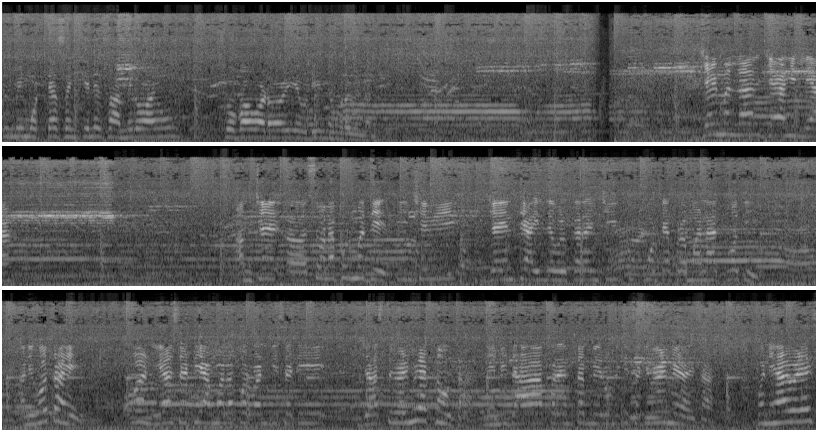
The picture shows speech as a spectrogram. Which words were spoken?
तुम्ही मोठ्या संख्येने सामील व्हावून शोभा वाढवावी एवढी नम्र विनंती. जय मल्हार जय अहिल्या. आमच्या सोलापूरमध्ये तीनशेवी जयंती आई देवळकरांची खूप मोठ्या प्रमाणात होती आणि होत आहे. पण यासाठी आम्हाला परवानगीसाठी जास्त वेळ मिळत नव्हता. नेहमी दहापर्यंत मिरवणुकीसाठी वेळ मिळायचा. पण ह्यावेळेस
